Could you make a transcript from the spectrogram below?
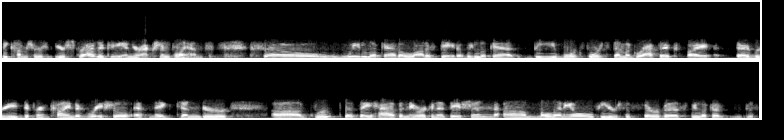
becomes your, your strategy and your action plans. So we look at a lot of data. We look at the workforce demographics by every different kind of racial, ethnic, gender, uh, group that they have in the organization. Um, millennials, years of service. We look at just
